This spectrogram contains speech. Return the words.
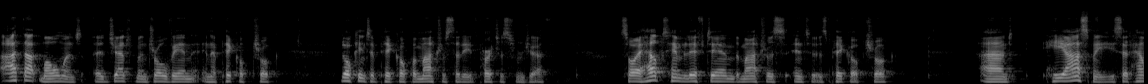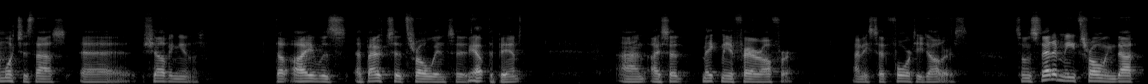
at that moment, a gentleman drove in in a pickup truck looking to pick up a mattress that he had purchased from Jeff. So I helped him lift in the mattress into his pickup truck. And he asked me, he said, How much is that uh, shelving unit that I was about to throw into Yep. the bin? And I said, Make me a fair offer. And he said, $40. So instead of me throwing that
